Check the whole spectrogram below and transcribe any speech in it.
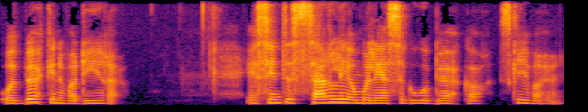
og at bøkene var dyre. Jeg syntes særlig om å lese gode bøker, skriver hun.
